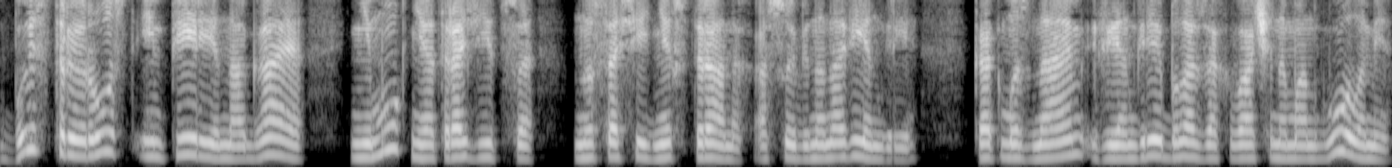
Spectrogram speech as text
Быстрый рост империи Нагая не мог не отразиться на соседних странах, особенно на Венгрии. Как мы знаем, Венгрия была захвачена монголами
